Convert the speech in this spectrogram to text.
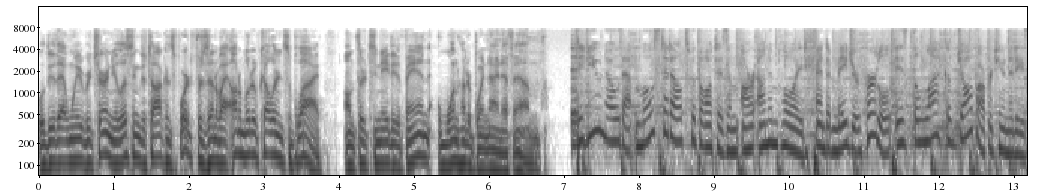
We'll do that when we return. You're listening to Talking Sports presented by Automotive Color and Supply on 1380 The Fan, 100.9 FM. Did you know that most adults with autism are unemployed and a major hurdle is the lack of job opportunities?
